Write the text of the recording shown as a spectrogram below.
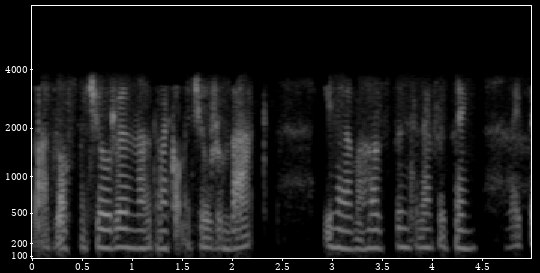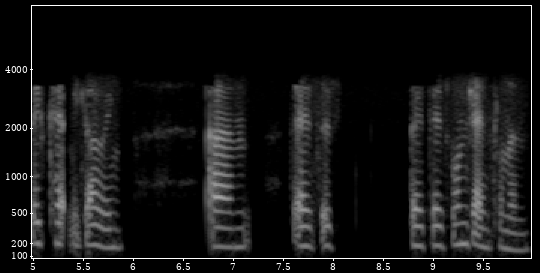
that I've lost my children, and then I got my children back, you know, my husband and everything. They've they've kept me going. Um, there's there's there, there's one gentleman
